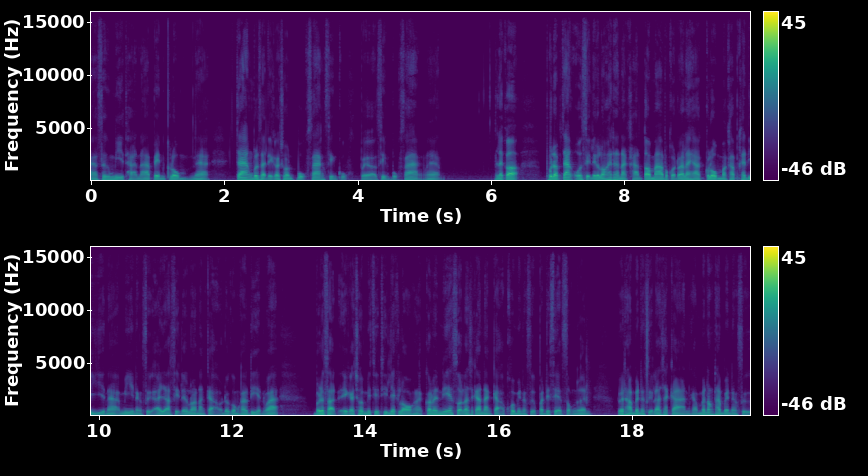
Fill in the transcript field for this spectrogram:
นะซึ่งมีฐานะเป็นกรมนะฮะจ้างบริษัทเอกชนปลูกสร้างสิ่งปลูกสิ่งปลูกสร้างนะครับแล้วก็ผู้รับจ้างโอนสิทธิ์เรียกร้องให้ธนาคารต่อมาปรากฏว่าอะไรครับกรมบังคับคดีนะมีหนังสืออายัดสิทธิ์เรียกร้องดังกล่าวโดยกรมบังคับคดีเห็นว่าบริษัทเอกชนมีสิทธิเรียกร้องนะกรณีส่วนราชการดังกล่าวควรมีหนังสือปฏิเสธส่งเงิน โดยทำเป็นหนังสือราชการครับไม่ต้องทำเป็นหนังสือ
